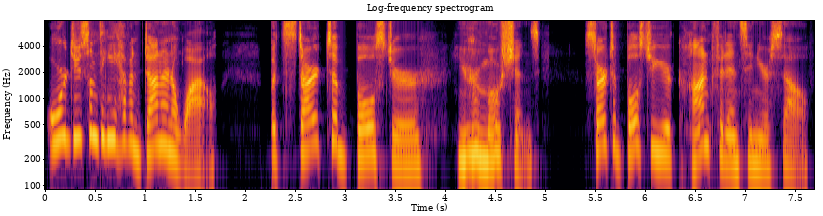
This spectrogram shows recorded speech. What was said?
or do something you haven't done in a while, but start to bolster your emotions, start to bolster your confidence in yourself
